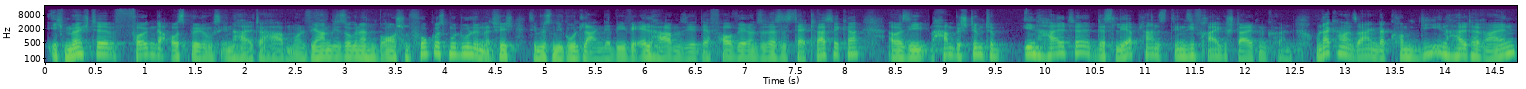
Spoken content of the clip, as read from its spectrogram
ich möchte folgende Ausbildungsinhalte haben. Und wir haben die sogenannten Branchenfokusmodule. Natürlich, Sie müssen die Grundlagen der BWL haben, der VWL und so, das ist der Klassiker. Aber Sie haben bestimmte Inhalte des Lehrplans, den Sie frei gestalten können. Und da kann man sagen, da kommen die Inhalte rein,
